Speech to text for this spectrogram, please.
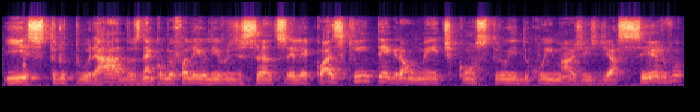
e estruturados, né? Como eu falei, o livro de Santos ele é quase que integralmente construído com imagens de acervo.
